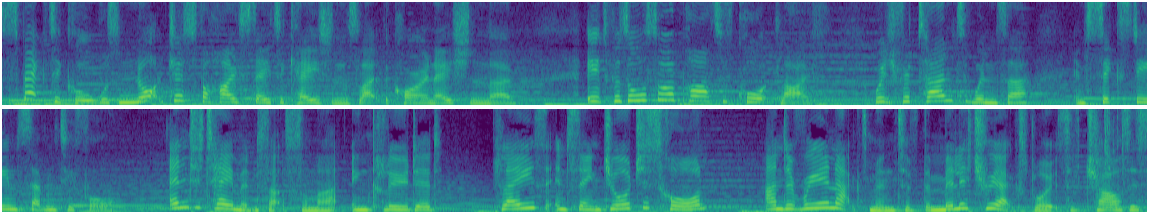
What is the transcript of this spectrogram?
Spectacle was not just for high state occasions like the coronation, though. It was also a part of court life, which returned to Windsor in 1674. Entertainments that summer included plays in St George's Hall and a reenactment of the military exploits of Charles's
